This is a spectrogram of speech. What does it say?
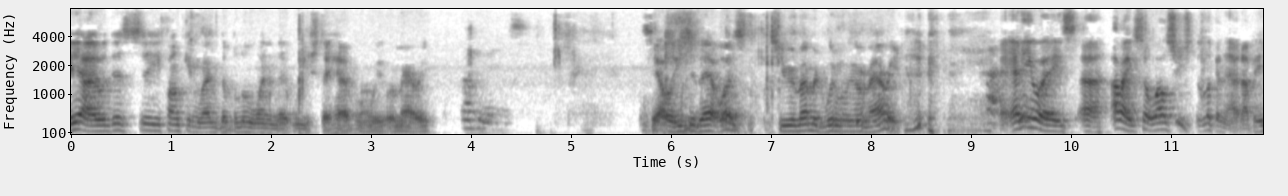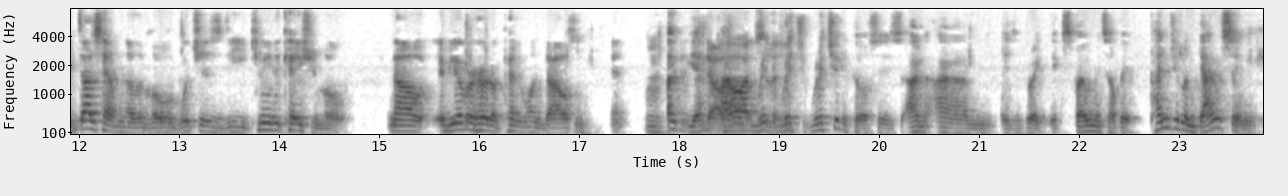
Yeah, this is the funkin' one, the blue one that we used to have when we were married. Oh, here. See how easy that was? She remembered when we were married. Anyways, uh, all right, so while she's looking that up, it does have another mode, which is the communication mode. Now, have you ever heard of pendulum dowsing? Oh, yeah, No, uh, absolutely. Rich, Rich, Richard, of course, is and um, is a great exponent of it. Pendulum dowsing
